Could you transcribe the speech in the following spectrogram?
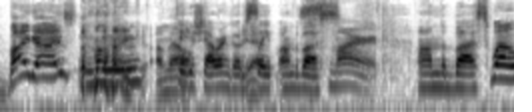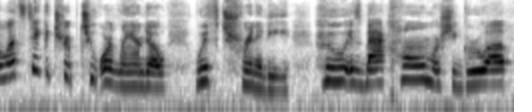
"Bye, guys, like I'm out." Mm-hmm. Take a shower and go to Yeah. sleep on the bus. Smart. On the bus. Well, let's take a trip to Orlando with Trinity, who is back home where she grew up,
